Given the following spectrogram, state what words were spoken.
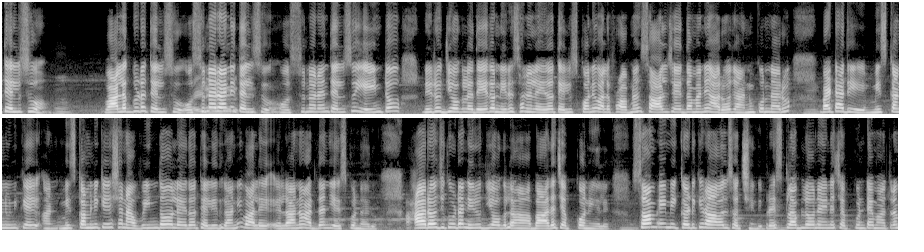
తెలుసు. వాళ్ళకు కూడా తెలుసు. వస్తున్నారని తెలుసు. వస్తున్నారని తెలుసు. ఏంటో నిరుద్యోగులది ఏదో నిరసనలు ఏదో తెలుసుకొని వాళ్ళ ప్రాబ్లమ్స్ సాల్వ్ చేద్దామని ఆ రోజు అనుకున్నారు. బట్ అది మిస్కమ్యూనికే మిస్కమ్యూనికేషన్ అవ్విందో లేదో తెలియదు కానీ వాళ్ళు ఎలానో అర్థం చేసుకున్నారు. ఆ రోజు కూడా నిరుద్యోగుల బాధ చెప్పుకోనియలేదు ఉమ్. సో మేము ఇక్కడికి రావాల్సి వచ్చింది. ప్రెస్ క్లబ్లోనైనా చెప్పుకుంటే మాత్రం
